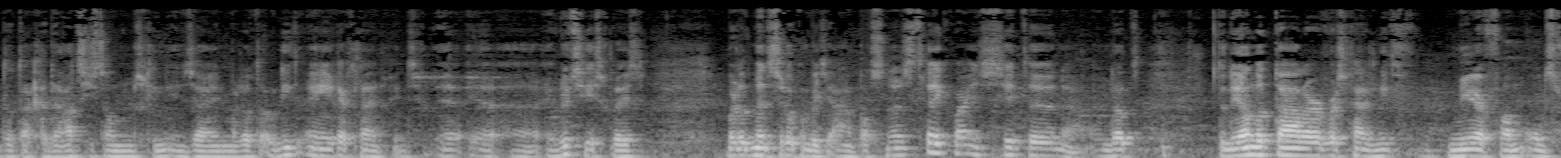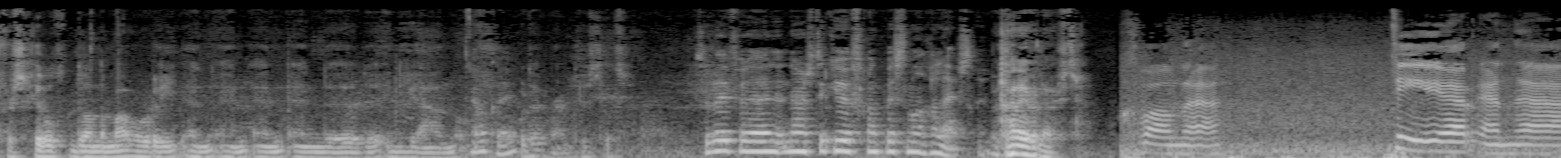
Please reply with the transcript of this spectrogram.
dat daar gradaties dan misschien in zijn, maar dat er ook niet één rechtlijnige eh, evolutie is geweest. Maar dat mensen zich ook een beetje aanpassen naar de streek waarin ze zitten. Nou, en dat de Neandertaler waarschijnlijk niet meer van ons verschilt dan de Maori en, en, en, en de, de Indiaan of Oké. whatever. Dus dat, Zullen we even eh, naar een stukje Frank Westerman gaan luisteren? we gaan even luisteren. Gewoon eh, teer en eh,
